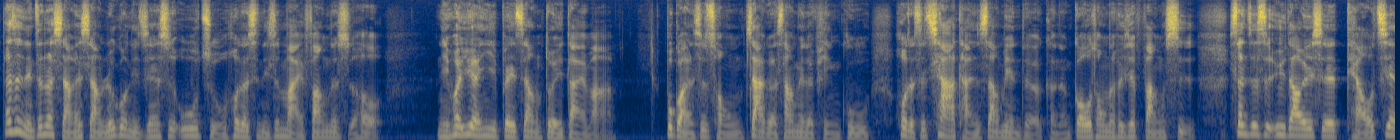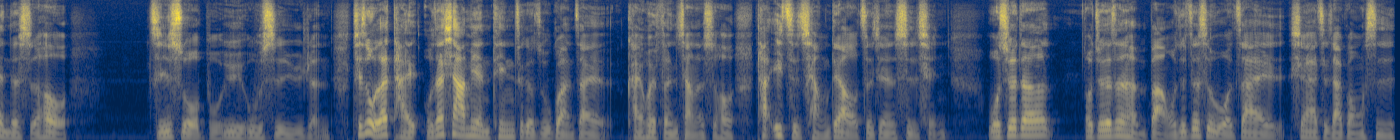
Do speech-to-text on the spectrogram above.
但是你真的想一想，如果你今天是屋主，或者是你是买方的时候，你会愿意被这样对待吗？不管是从价格上面的评估，或者是洽谈上面的可能沟通的一些方式，甚至是遇到一些条件的时候。己所不欲，勿施于人。其实我在台，我在下面听这个主管在开会分享的时候，他一直强调这件事情。我觉得，我觉得真的很棒。我觉得这是我在现在这家公司，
